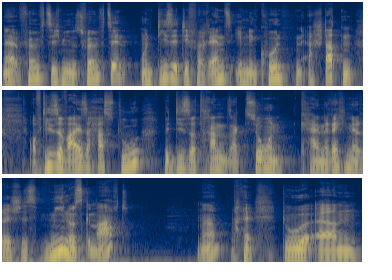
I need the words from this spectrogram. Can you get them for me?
ne, 50 minus 15 und diese Differenz eben den Kunden erstatten. Auf diese Weise hast du mit dieser Transaktion kein rechnerisches Minus gemacht, ne, weil du ähm,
